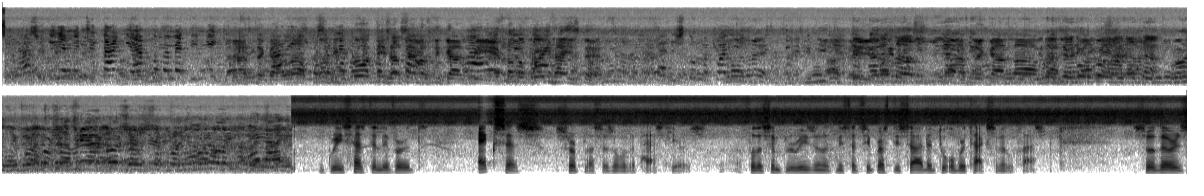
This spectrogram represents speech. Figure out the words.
Γεια σου κύριε Μητσοτάκη, εύχομαι με τη νίκη. Να είστε καλά, πρώτη πρώτη σας θέλω στην καλπή. Εφτά το πρωί θα είστε. Ευχαριστούμε πολύ. Να είστε καλά, Greece has delivered excess surpluses over the past years for the simple reason that Mr. Tsipras decided to overtax the middle class. So there's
